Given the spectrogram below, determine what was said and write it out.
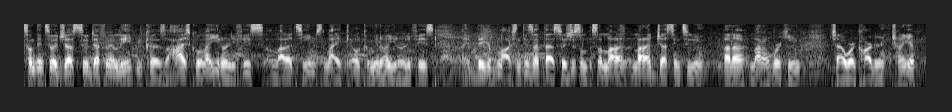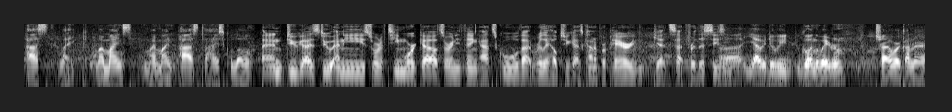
something to adjust to definitely because a high school like you don't really face a lot of teams like El Camino. You don't really face like bigger blocks and things like that. So it's just a, it's a lot of a lot of adjusting to do, a lot of a lot of working, trying to work harder, trying to get past like my mind's my mind past the high school level. And do you guys do any sort of team workouts or anything at school that really helps you guys kind of prepare and get set for this season? Uh, yeah, we do. We go in the weight room try to work on our,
